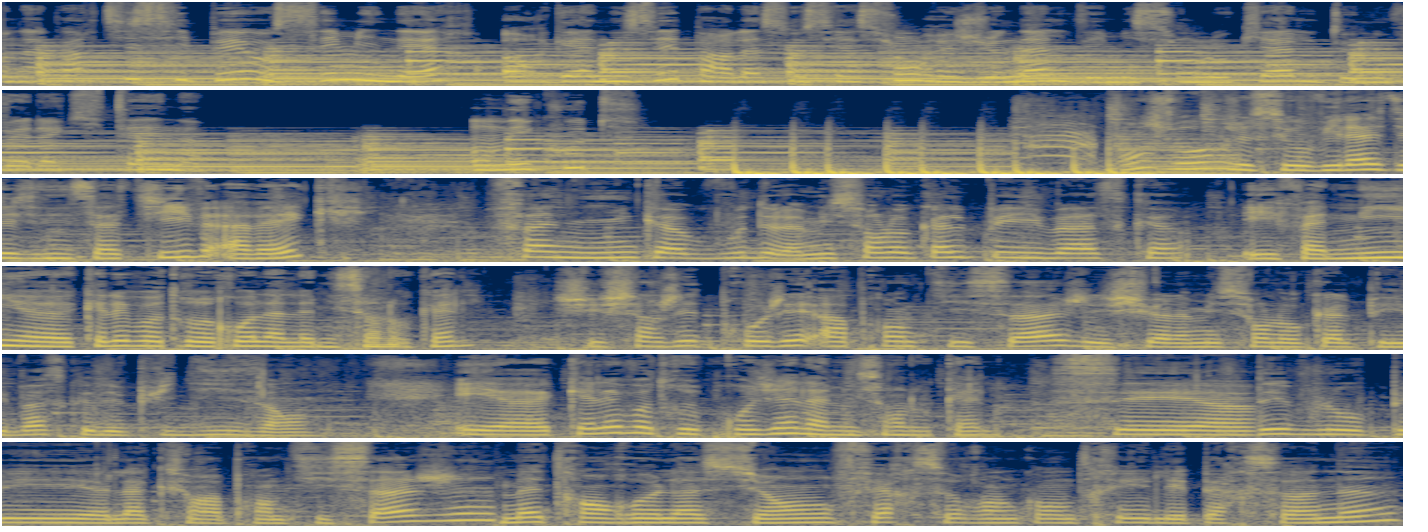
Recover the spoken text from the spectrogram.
On a participé au séminaire organisé par l'Association régionale des missions locales de Nouvelle-Aquitaine. On écoute. Bonjour, je suis au village des initiatives avec Fanny Cabou de la mission locale Pays Basque. Et Fanny, euh, quel est votre rôle à la mission locale? Je suis chargée de projet apprentissage et je suis à la mission locale Pays Basque depuis 10 ans. Et euh, quel est votre projet à la mission locale? C'est euh, développer l'action apprentissage, mettre en relation, faire se rencontrer les personnes,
